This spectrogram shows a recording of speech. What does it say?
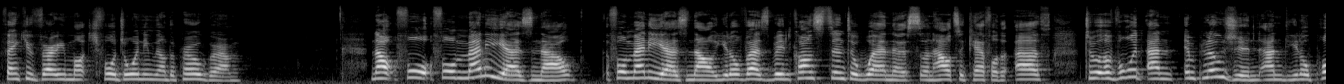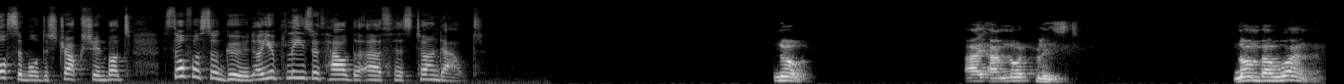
Thank you very much for joining me on the program. Now, for, for many years now, for many years now, you know, there's been constant awareness on how to care for the earth to avoid an implosion and, you know, possible destruction. But so far, so good. Are you pleased with how the earth has turned out? No, I am not pleased. Number one,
